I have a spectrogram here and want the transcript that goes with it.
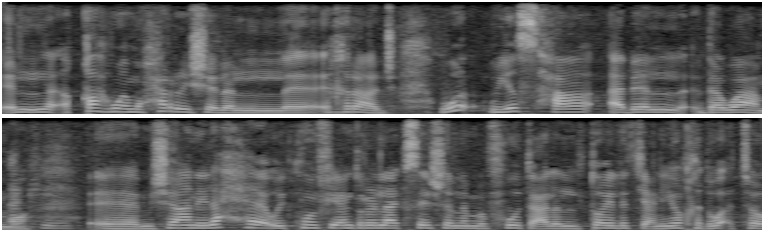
القهوة محرشة للإخراج. ويصحى قبل دوامه. أكيد. آه، مشان يلحق ويكون في عنده relaxation لما بفوت على ال toilet يعني ياخذ وقته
